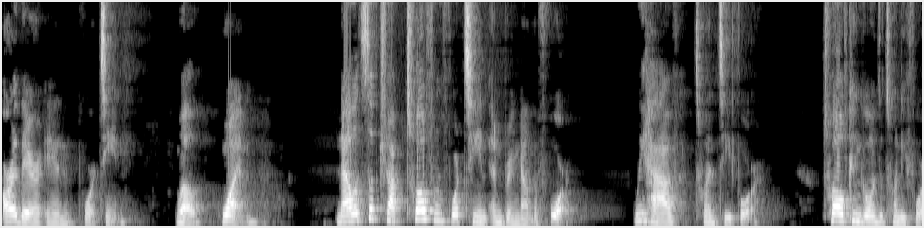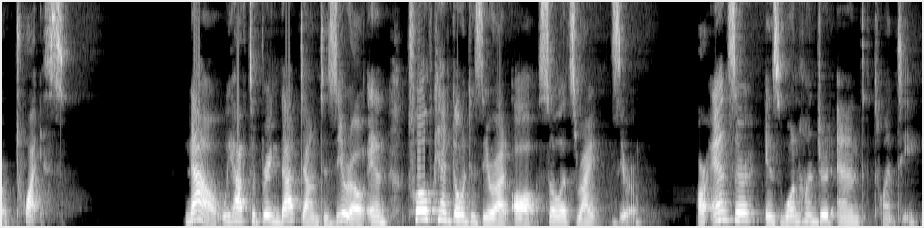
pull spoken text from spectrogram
are there in 14? Well, 1. Now let's subtract 12 from 14 and bring down the 4. We have 24. 12 can go into 24 twice. Now we have to bring that down to 0, and 12 can't go into 0 at all, so let's write 0. Our answer is 120.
